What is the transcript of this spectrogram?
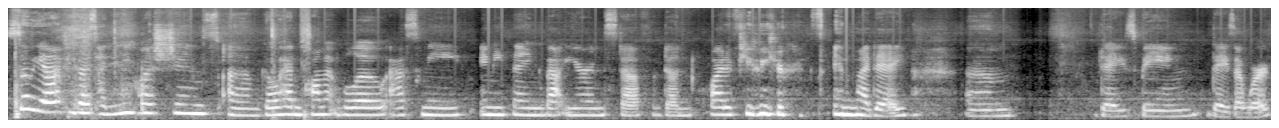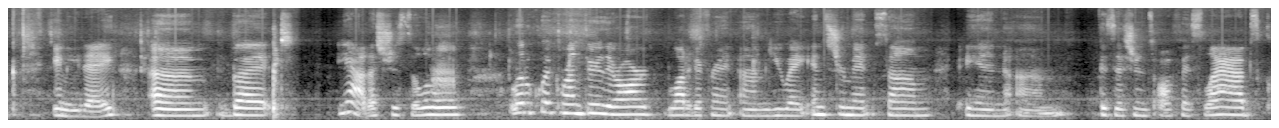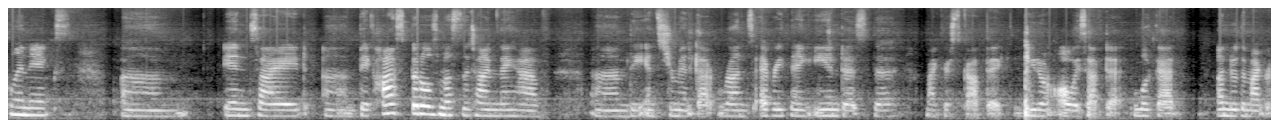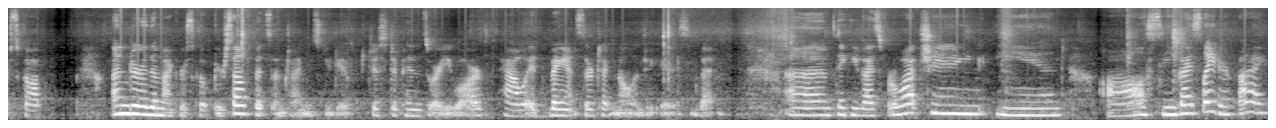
So yeah, if you guys had any questions, um, go ahead and comment below. Ask me anything about urine stuff. I've done quite a few urines in my day. Um, days being days I work, any day. Um, but yeah, that's just a little a little quick run through. There are a lot of different um, UA instruments, some in um, physician's office labs, clinics, um, inside um, big hospitals. Most of the time they have um, the instrument that runs everything and does the microscopic. You don't always have to look at under the microscope under the microscope yourself, but sometimes you do. Just depends where you are, how advanced their technology is. But um, thank you guys for watching, and I'll see you guys later. Bye.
